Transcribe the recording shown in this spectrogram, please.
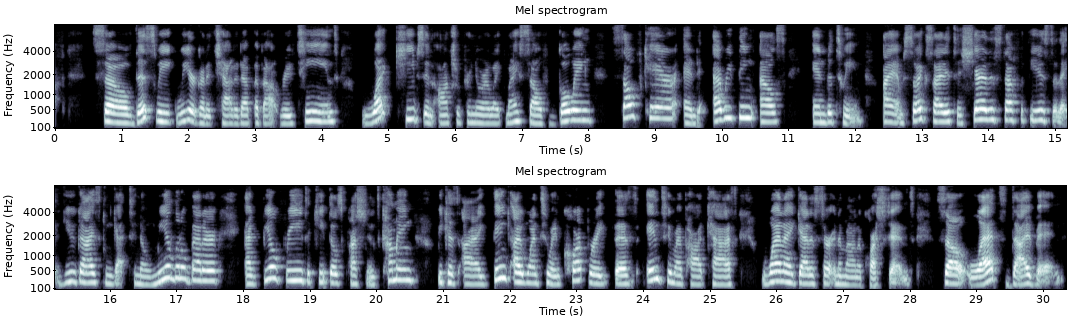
So, this week we are going to chat it up about routines, what keeps an entrepreneur like myself going, self care, and everything else in between. I am so excited to share this stuff with you so that you guys can get to know me a little better and feel free to keep those questions coming because I think I want to incorporate this into my podcast when I get a certain amount of questions. So let's dive in.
